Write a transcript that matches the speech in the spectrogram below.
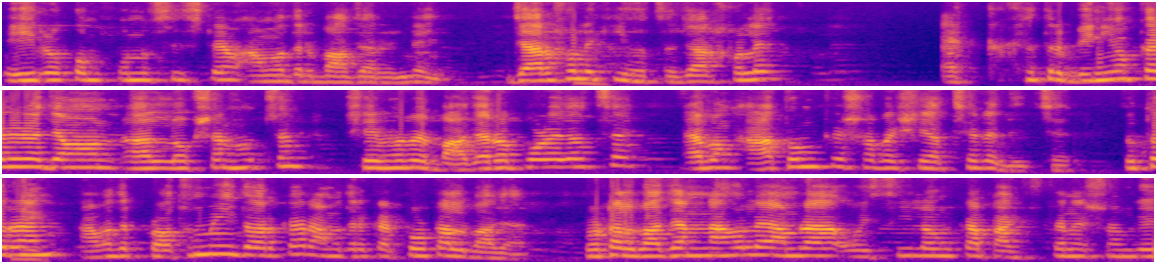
এইরকম কোন সিস্টেম আমাদের বাজারে নেই। যার ফলে কি হচ্ছে? যার ফলে এক ক্ষেত্রে বিনিয়োগকারীরা যেমন লোকসান হচ্ছেন সেভাবে বাজারও পড়ে যাচ্ছে এবং আতঙ্কে সবাই শেয়ার ছেড়ে দিচ্ছে। সুতরাং আমাদের প্রথমেই দরকার আমাদের একটা টোটাল বাজার। টোটাল বাজার না হলে আমরা ওই শ্রীলঙ্কা পাকিস্তানের সঙ্গে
